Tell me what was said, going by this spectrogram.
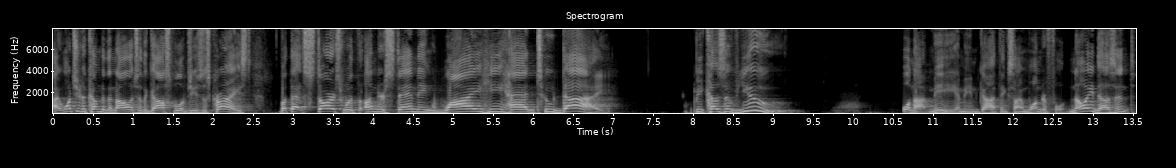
I want you to come to the knowledge of the gospel of Jesus Christ, but that starts with understanding why he had to die. Because of you. Well, not me. I mean, God thinks I'm wonderful. No, he doesn't.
